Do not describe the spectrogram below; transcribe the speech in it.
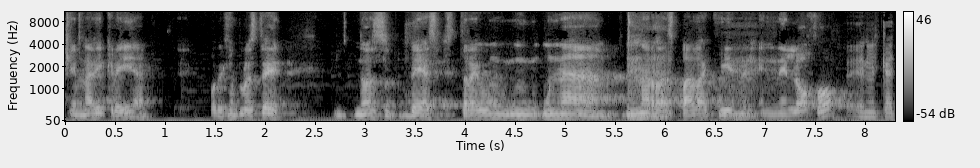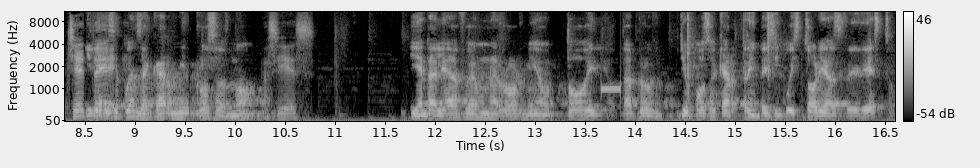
que nadie creía. Por ejemplo, este, no sé si ves, pues, traigo un- un- una, una raspada aquí en el, en el ojo. En el cachete. Y de ahí se pueden sacar mil cosas, ¿no? Así es. Y en realidad fue un error mío todo idiota, pero yo puedo sacar 35 historias de esto.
